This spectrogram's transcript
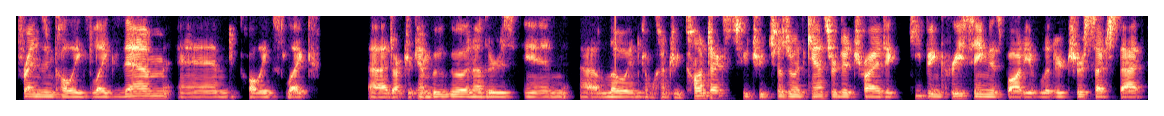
friends and colleagues like them and colleagues like uh, Dr. Kambugu and others in uh, low income country contexts who treat children with cancer to try to keep increasing this body of literature such that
